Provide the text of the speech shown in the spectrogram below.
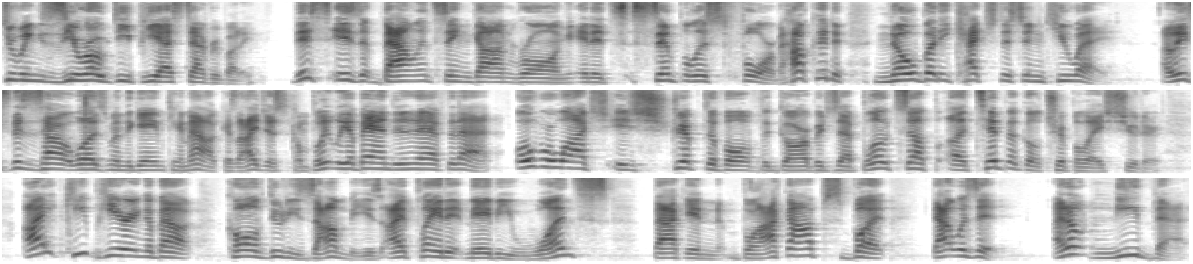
doing zero DPS to everybody. This is balancing gone wrong in its simplest form. How could nobody catch this in QA? At least this is how it was when the game came out, because I just completely abandoned it after that. Overwatch is stripped of all of the garbage that bloats up a typical AAA shooter. I keep hearing about Call of Duty Zombies. I played it maybe once back in Black Ops, but that was it. I don't need that.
